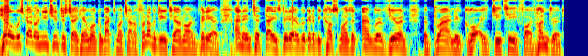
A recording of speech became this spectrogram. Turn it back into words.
Yo, what's going on YouTube? Just Jake and welcome back to my channel for another GTA Online video. And in today's video, we're going to be customizing and reviewing the brand new Grotti GT 500.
